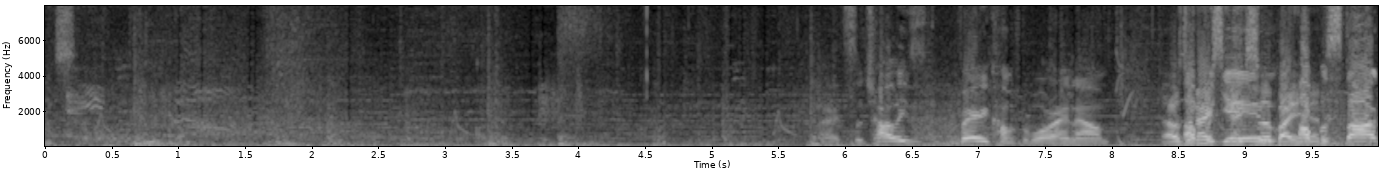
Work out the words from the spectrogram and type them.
it's right, so Charlie's very comfortable right now. That was a nice mix-up by him. up a stock.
